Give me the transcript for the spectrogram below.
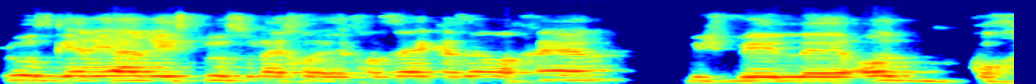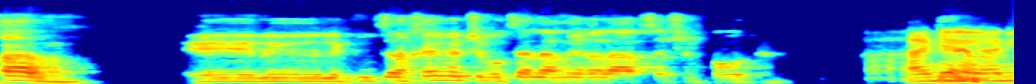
פלוס גרי האריס, פלוס אולי חוזה כזה או אחר, בשביל עוד כוכב לקבוצה אחרת שרוצה להמר על ה upside של פורטר. אני, אני,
